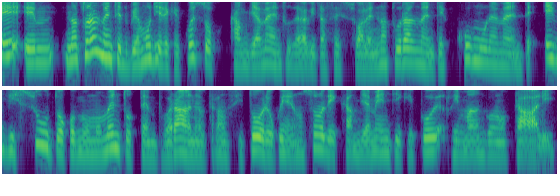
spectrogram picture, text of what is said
E ehm, naturalmente dobbiamo dire che questo cambiamento della vita sessuale naturalmente, comunemente, è vissuto come un momento temporaneo, transitorio, quindi non sono dei cambiamenti che poi rimangono tali.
